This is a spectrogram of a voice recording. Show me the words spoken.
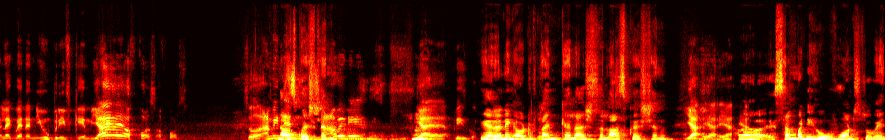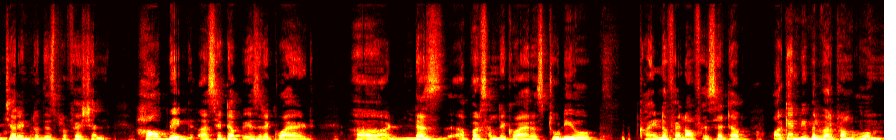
Like when a new brief came. Yeah, yeah, yeah, of course, of course. So, I mean, Last question. nowadays, Hmm. yeah, yeah, yeah, please go. We are running out of Go. time, Kailash. So, last question. Yeah, yeah, yeah, yeah. Uh, somebody who wants to venture into this profession, how big a setup is required? Uh, does a person require a studio, kind of an office setup, or can people work from home?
